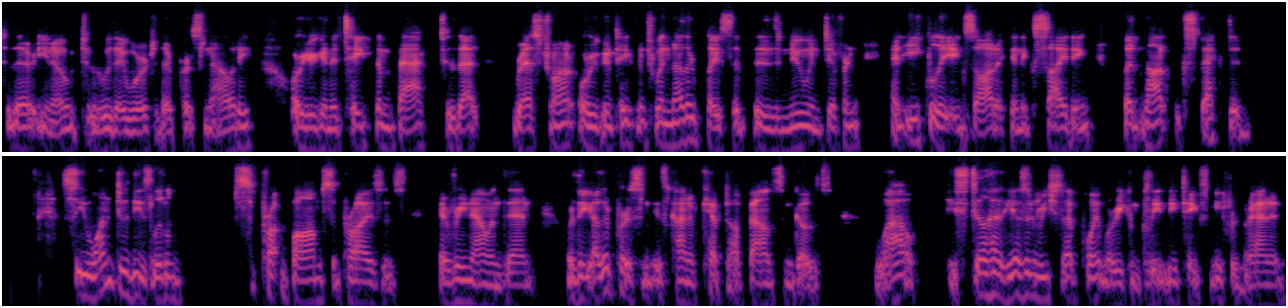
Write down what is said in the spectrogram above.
to their, you know, to who they were, to their personality. Or you're going to take them back to that restaurant, or you're going to take them to another place that is new and different and equally exotic and exciting, but not expected. So you want to do these little bomb surprises every now and then where the other person is kind of kept off balance and goes, wow, he still has, he hasn't reached that point where he completely takes me for granted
